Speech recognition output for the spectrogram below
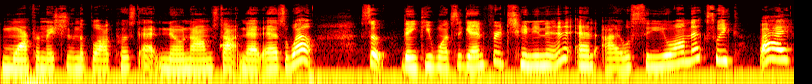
More information in the blog post at nonoms.net as well. So thank you once again for tuning in, and I will see you all next week. Bye!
